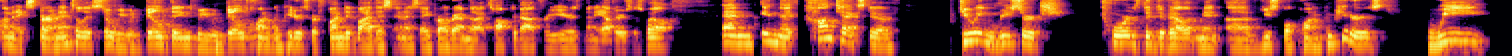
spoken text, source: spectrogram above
I'm an experimentalist, so we would build things. We would build quantum computers. We're funded by this NSA program that I've talked about for years, many others as well. And in the context of doing research towards the development of useful quantum computers, we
